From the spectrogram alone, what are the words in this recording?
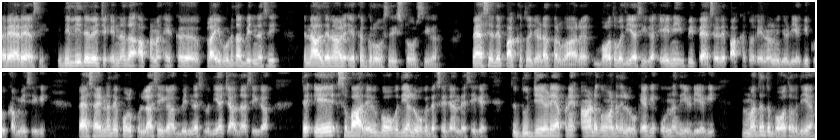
ਰਹਿ ਰਿਹਾ ਸੀ। ਦਿੱਲੀ ਦੇ ਵਿੱਚ ਇਹਨਾਂ ਦਾ ਆਪਣਾ ਇੱਕ ਪਲਾਈਵੁੱਡ ਦਾ ਬਿਜ਼ਨਸ ਸੀ ਤੇ ਨਾਲ ਦੇ ਨਾਲ ਇੱਕ ਗਰੋਸਰੀ ਸਟੋਰ ਸੀਗਾ। ਪੈਸੇ ਦੇ ਪੱਖ ਤੋਂ ਜਿਹੜਾ ਪਰਿਵਾਰ ਬਹੁਤ ਵਧੀਆ ਸੀਗਾ, ਇਹ ਨਹੀਂ ਵੀ ਪੈਸੇ ਦੇ ਪੱਖ ਤੋਂ ਇਹਨਾਂ ਨੂੰ ਜਿਹੜੀ ਹੈਗੀ ਕੋਈ ਕਮੀ ਸੀਗੀ। ਪੈਸਾ ਇਹਨਾਂ ਦੇ ਕੋਲ ਖੁੱਲਾ ਸੀਗਾ ਬਿਜ਼ਨਸ ਵਧੀਆ ਚੱਲਦਾ ਸੀਗਾ ਤੇ ਇਹ ਸੁਭਾਅ ਦੇ ਵੀ ਬਹੁਤ ਵਧੀਆ ਲੋਕ ਦੱਸੇ ਜਾਂਦੇ ਸੀਗੇ। ਤੇ ਦੂਜੇ ਜਿਹੜੇ ਆਪਣੇ ਆਂਢ ਗੁਆਂਢ ਦੇ ਲੋਕ ਹੈਗੇ, ਉਹਨਾਂ ਦੀ ਜਿਹੜੀ ਹੈਗੀ ਮਦਦ ਬਹੁਤ ਵਧੀਆ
